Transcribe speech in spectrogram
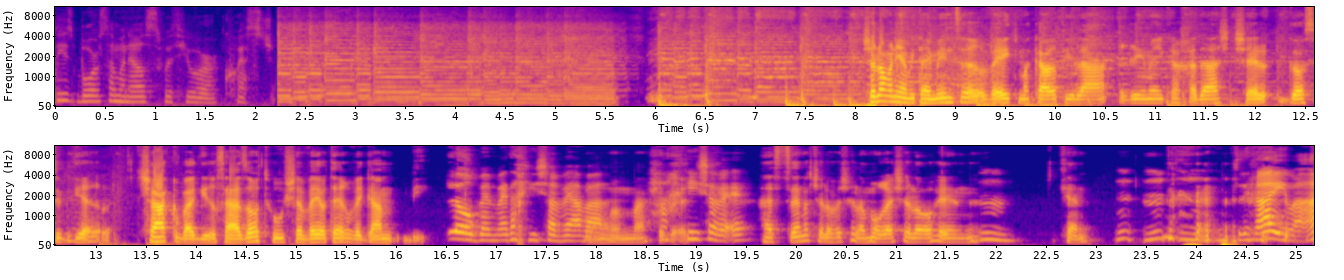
Please bore someone else with your question. שלום, אני עמיתי מינצר, והתמכרתי לרימייק החדש של גוסיפ גרל. צ'אק בגרסה הזאת הוא שווה יותר וגם בי. לא, הוא באמת הכי שווה אבל. הוא ממש שווה. הכי שווה. הסצנות שלו ושל המורה שלו הן, Mm. כן, Mm, mm. סליחה אימא.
